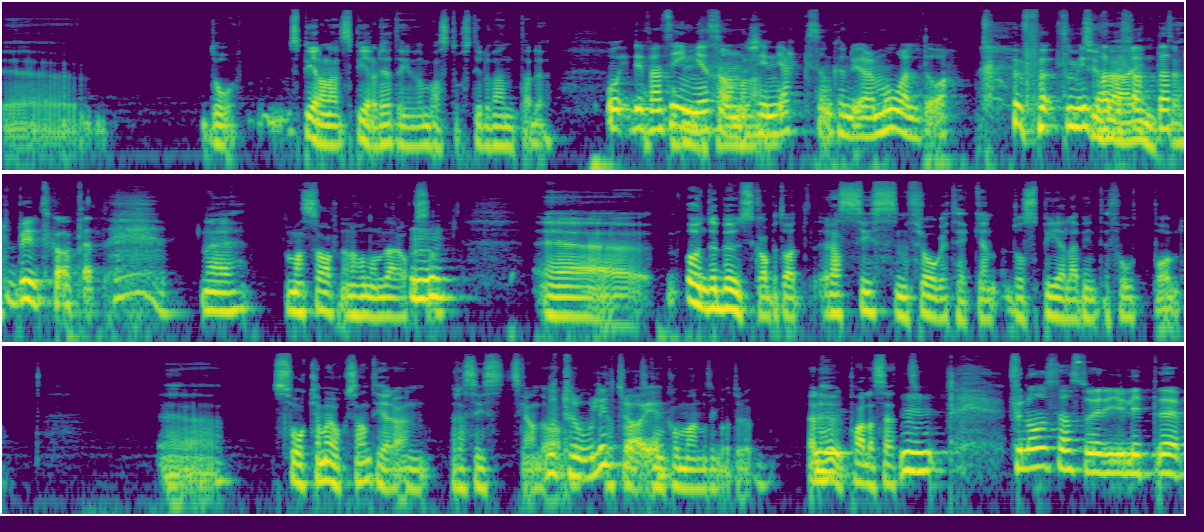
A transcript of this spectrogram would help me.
Eh, då spelarna spelade helt enkelt, de bara stod still och väntade. Och det fanns och ingen sån Gignac som kunde göra mål då? som inte Tyvärr hade fattat inte. budskapet? Nej, man saknade honom där också. Mm. Eh, under budskapet då att rasism, frågetecken, då spelar vi inte fotboll. Eh, så kan man också hantera en rasistskandal. Otroligt Jag tror bra att det kan komma någonting gott ur det. Eller mm. hur, på alla sätt. Mm. För någonstans då är det ju lite,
